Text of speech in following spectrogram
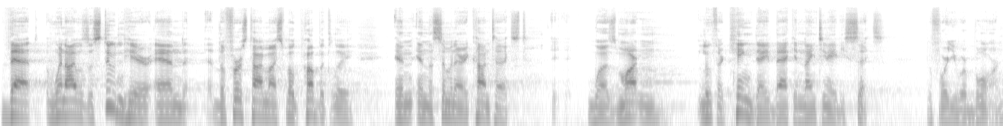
that when I was a student here and the first time I spoke publicly in, in the seminary context was Martin Luther King Day back in 1986, before you were born.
